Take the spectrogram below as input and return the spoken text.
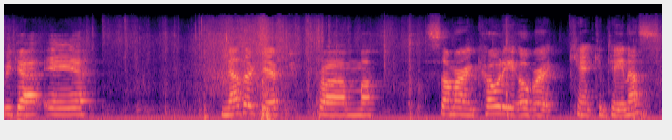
we got a another gift from Summer and Cody over at Can't Contain Us.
